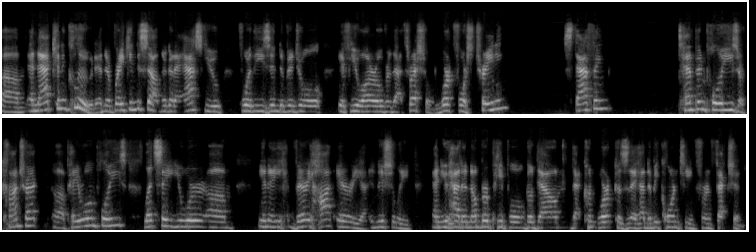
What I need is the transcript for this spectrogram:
Um, and that can include, and they're breaking this out, they're going to ask you for these individual if you are over that threshold. Workforce training, staffing, temp employees or contract uh, payroll employees. Let's say you were um, in a very hot area initially and you had a number of people go down that couldn't work because they had to be quarantined for infection.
